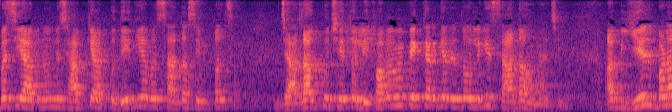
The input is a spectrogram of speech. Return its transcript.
बस ये आपने छाप के आपको दे दिया, बस सादा सिंपल सा। ज़्यादा कुछ है तो लिफाफे में पैक करके दे दो, लेकिन सादा होना चाहिए। अब ये बड़ा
